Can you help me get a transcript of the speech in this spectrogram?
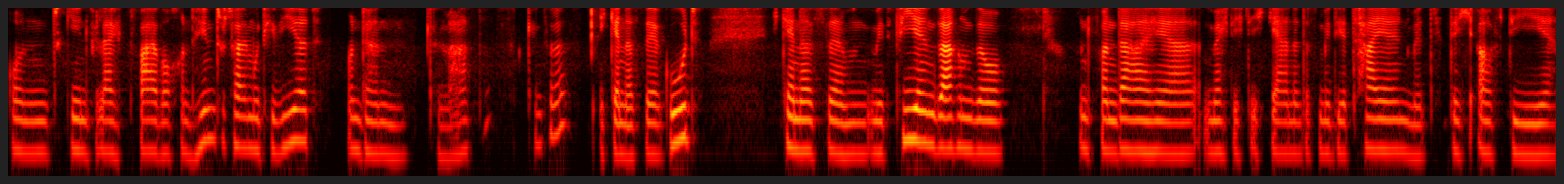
und gehen vielleicht zwei Wochen hin, total motiviert und dann, dann war es das. Kennst du das? Ich kenne das sehr gut. Ich kenne das ähm, mit vielen Sachen so. Und von daher möchte ich dich gerne das mit dir teilen, mit dich auf die,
